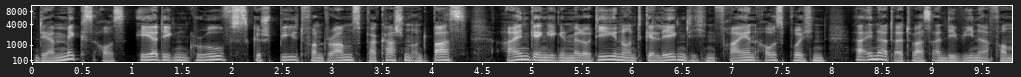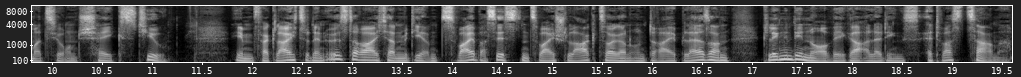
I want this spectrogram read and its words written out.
Der Mix aus erdigen Grooves, gespielt von Drums, Percussion und Bass, eingängigen Melodien und gelegentlichen freien Ausbrüchen erinnert etwas an die Wiener Formation Shake Stew. Im Vergleich zu den Österreichern mit ihren zwei Bassisten, zwei Schlagzeugern und drei Bläsern klingen die Norweger allerdings etwas zahmer.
